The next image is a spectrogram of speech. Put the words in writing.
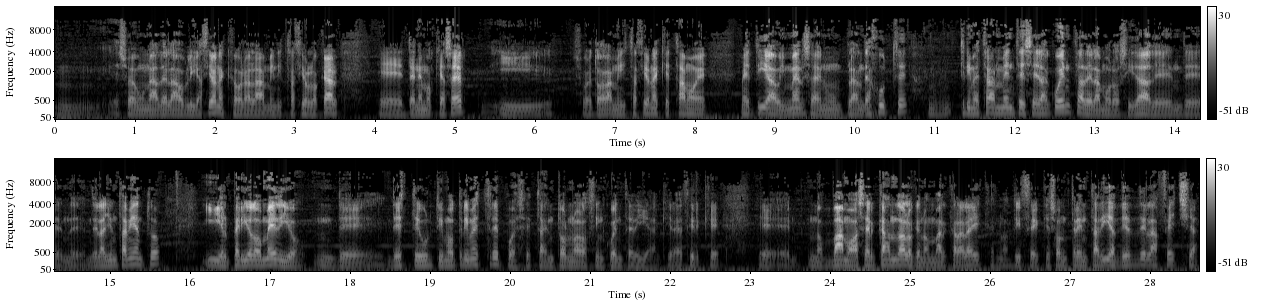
Mm, Eso es una de las obligaciones que ahora la Administración local eh, tenemos que hacer y sobre todo las administraciones que estamos eh, metidas o inmersas en un plan de ajuste. Trimestralmente se da cuenta de la morosidad de- de- de- del ayuntamiento y el periodo medio de, de este último trimestre pues está en torno a los 50 días. Quiere decir que eh, nos vamos acercando a lo que nos marca la ley, que nos dice que son 30 días desde la fecha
